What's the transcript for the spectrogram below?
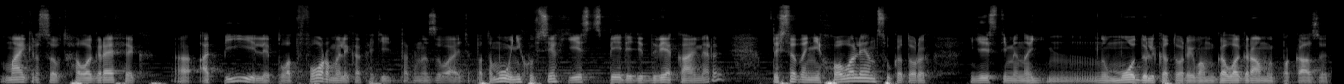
Microsoft Holographic а, API или платформ, или как хотите так называете. Потому у них у всех есть спереди две камеры. То есть это не HoloLens, у которых есть именно ну, модуль, который вам голограммы показывает.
